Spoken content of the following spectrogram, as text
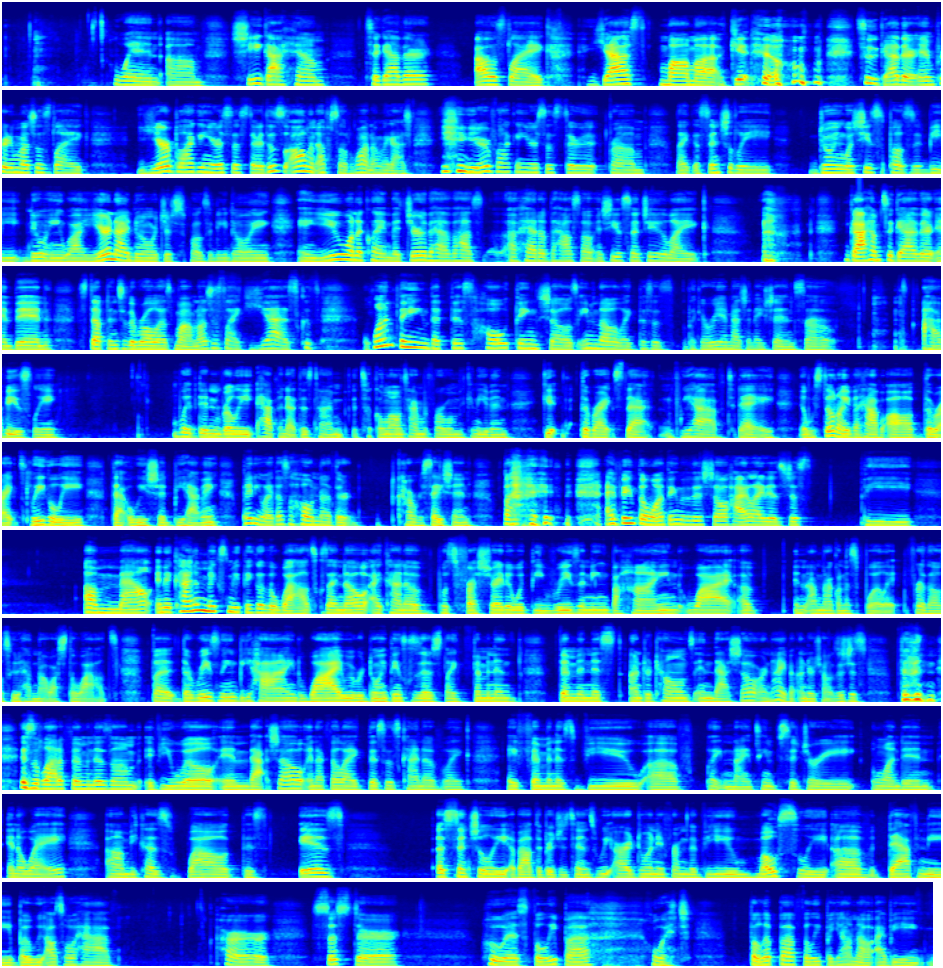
when um, she got him together, I was like, yes, mama, get him together. And pretty much was like, you're blocking your sister. This is all in episode one. Oh my gosh. you're blocking your sister from like essentially doing what she's supposed to be doing while you're not doing what you're supposed to be doing. And you want to claim that you're the head of the house, uh, head of the household. And she essentially like got him together, and then stepped into the role as mom. And I was just like, yes, because one thing that this whole thing shows, even though like this is like a reimagination, so obviously what didn't really happen at this time. It took a long time before women can even get the rights that we have today. And we still don't even have all the rights legally that we should be having. But anyway, that's a whole nother conversation. But I think the one thing that this show highlighted is just the amount and it kind of makes me think of the wilds because i know i kind of was frustrated with the reasoning behind why a and I'm not going to spoil it for those who have not watched The Wilds, but the reasoning behind why we were doing things because there's like feminine feminist undertones in that show, or not even undertones. It's just femin- it's a lot of feminism, if you will, in that show, and I feel like this is kind of like a feminist view of like 19th century London in a way, um, because while this is essentially about the Bridgertons. We are doing it from the view mostly of Daphne, but we also have her sister, who is Philippa, which Philippa, Philippa, y'all know I be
